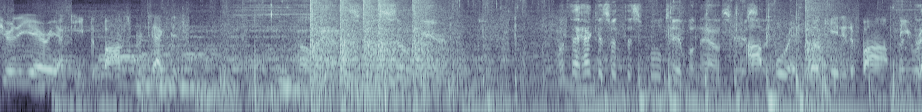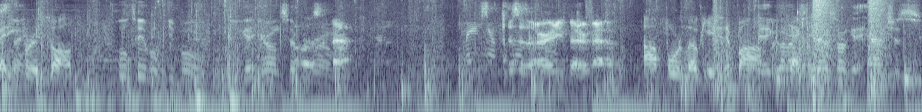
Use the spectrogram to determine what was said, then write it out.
Secure the area. Keep the bombs protected. Oh man, this is so weird. What the heck is with this pool table now, Op seriously? 4 has located a bomb. Be ready thing. for assault. Pool table people, you get your own separate This room. map. This is already better map. OPFOR located a bomb. Okay, go Protect it. downstairs, I'll get hatches.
